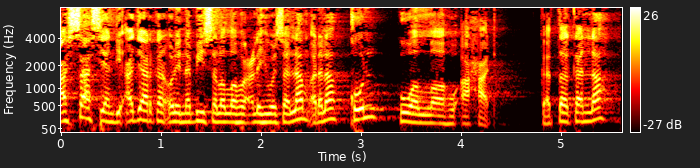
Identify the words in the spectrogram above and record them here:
asas yang diajarkan oleh Nabi sallallahu alaihi wasallam adalah qul huwallahu ahad. Katakanlah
